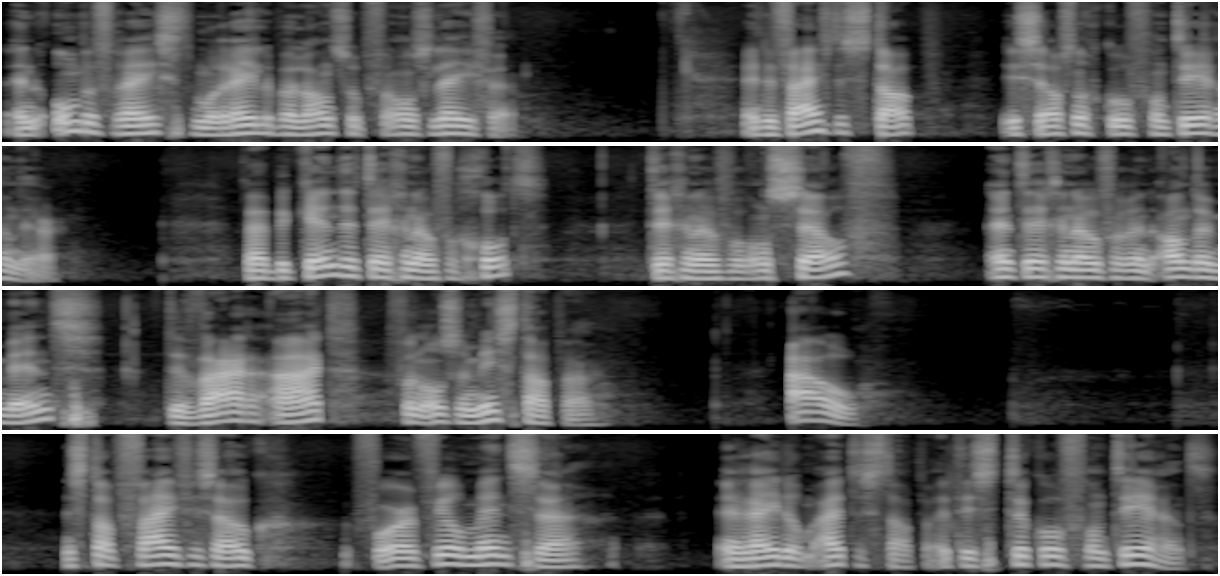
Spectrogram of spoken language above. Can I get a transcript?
en onbevreesd morele balans op van ons leven. En de vijfde stap is zelfs nog confronterender. Wij bekenden tegenover God, tegenover onszelf en tegenover een ander mens de ware aard van onze misstappen. Auw. En stap 5 is ook voor veel mensen een reden om uit te stappen. Het is te confronterend.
